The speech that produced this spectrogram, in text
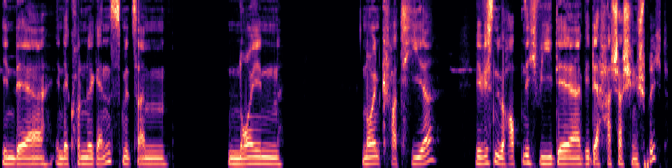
in der, in der Konvergenz mit seinem neuen, neuen Quartier. Wir wissen überhaupt nicht, wie der, wie der Hashashin spricht.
